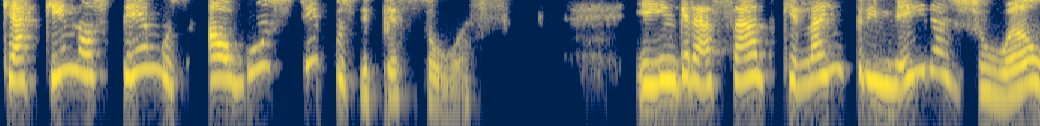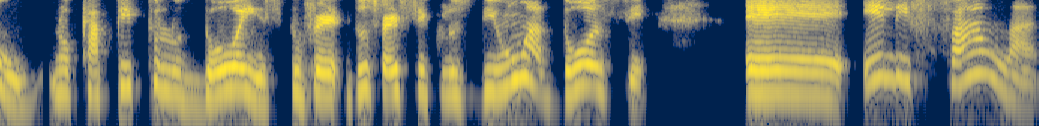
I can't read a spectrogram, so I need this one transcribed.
que aqui nós temos alguns tipos de pessoas. E engraçado que lá em 1 João, no capítulo 2, do ver, dos versículos de 1 a 12, é, ele fala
